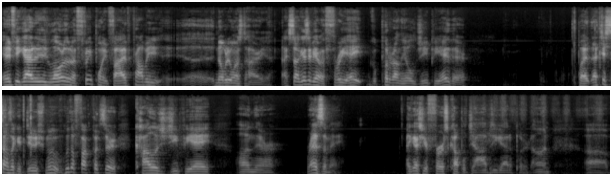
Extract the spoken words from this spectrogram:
And if you got any lower than a 3.5, probably uh, nobody wants to hire you. So I guess if you have a 3.8, go put it on the old GPA there. But that just sounds like a douche move. Who the fuck puts their college GPA on their resume. I guess your first couple jobs you got to put it on. Um,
